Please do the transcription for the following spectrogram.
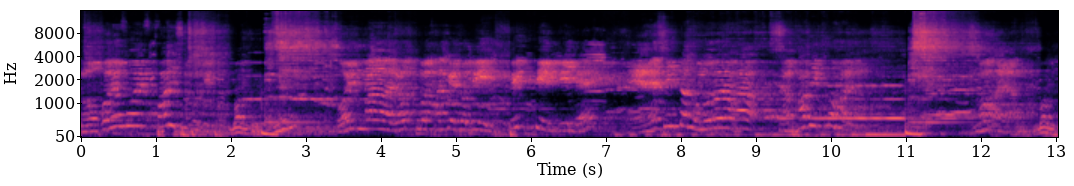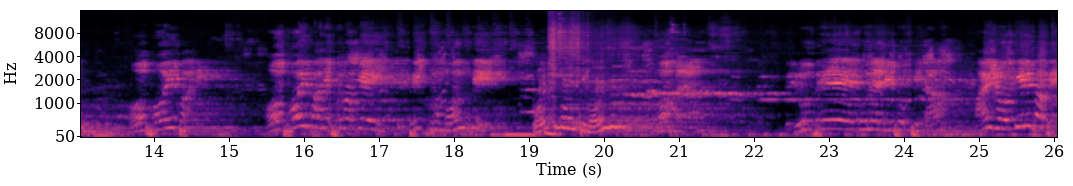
নকলেও মই পাৰিছোঁ বুজিব কন্যা ৰত্ন থাকে যদি পিতৃৰ গৃহে এনে চিন্তা মনলৈ অহা স্বাভাৱিক নহয় মহাৰাজ অভয় পানী অভয় পানী শুনকেই বৃদ্ধ মন্ত্ৰী মই মহাৰাজ ৰূপে গুণে বিভূষিতা আই ৰতিৰ বাবে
